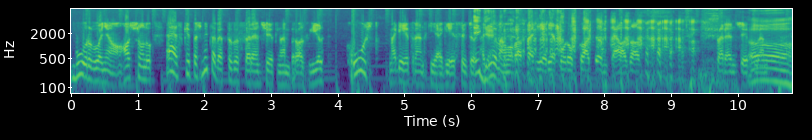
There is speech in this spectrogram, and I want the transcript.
burgonya, a hasonló. Ehhez képest mit evett ez a szerencsétlen brazil? Húst, meg étrend kiegészítőt. Hát Igen. nyilvánvalóan fehérje porokkal tömte az a szerencsétlen. Oh,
